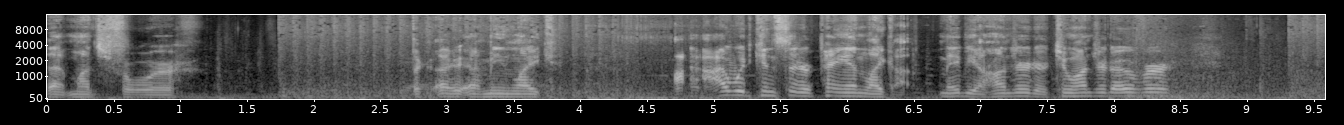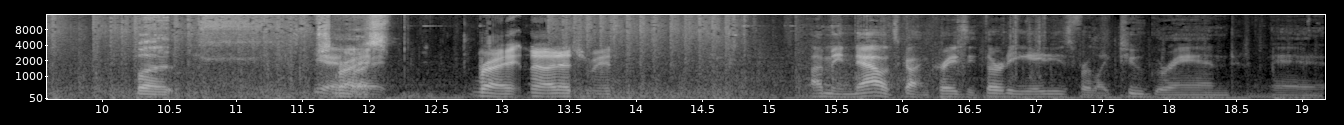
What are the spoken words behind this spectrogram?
that much for. The, I, I mean, like, I, I would consider paying like uh, maybe a hundred or two hundred over, but Yeah, Right. right. right. No, I know what you mean. I mean, now it's gotten crazy. 3080s for like two grand and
